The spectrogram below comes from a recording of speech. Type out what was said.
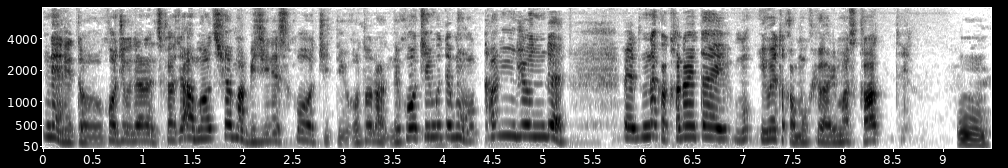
ねえっと、コーチングで何ですかじゃあ、まあ私はまあビジネスコーチっていうことなんで、コーチングってもう単純で、えなんか叶えたいも夢とか目標ありますか？って。うん。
